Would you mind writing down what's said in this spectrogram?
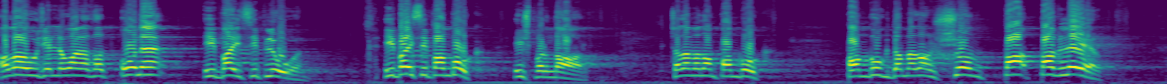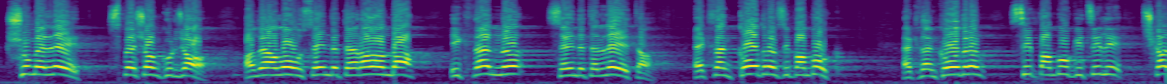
Allahu xhelle ve ala thot, une i baj si pluhun, i baj si pambuk, i shpërndarë. Çka domethonë pambuk? Pambuk domethonë shumë pa, pa vlerë, Shumë e lehtë, s'peshon kurgjo. Andaj Allahu sendet e randa i kthen në sendet e lehta. E kthen kodrën si pambuk. E kthen kodrën si pambuk i cili çka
